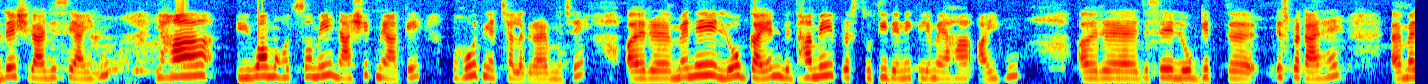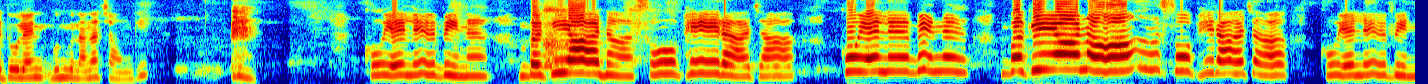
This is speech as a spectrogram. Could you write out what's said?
प्रदेश राज्य से आई हूँ। यहाँ युवा महोत्सव में नासिक में आके बहुत ही अच्छा लग रहा है मुझे और मैंने लोक गायन विधा में प्रस्तुति देने के लिए मैं यहाँ आई हूँ और जैसे लोकगीत इस प्रकार है। मैं दो लाइन गुनगुनाना चाहूँगी। कोयल बिन बगिया ना शोभे राजा। कोयल बिन बगिया ना शोभे राजा। कोयल बिन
